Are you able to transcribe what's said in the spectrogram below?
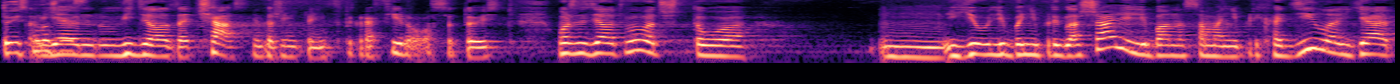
То есть можно... Я видела за час, мне даже никто не фотографировался. То есть можно сделать вывод, что ее либо не приглашали, либо она сама не приходила. Я,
